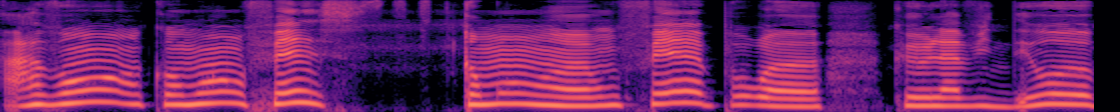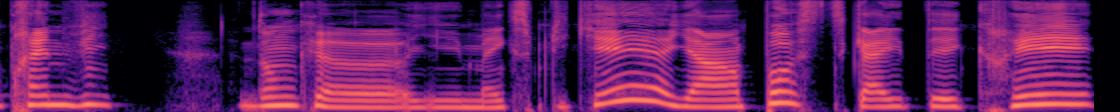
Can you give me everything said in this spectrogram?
avant, comment on fait, comment on fait pour que la vidéo prenne vie. Donc, euh, il m'a expliqué, il y a un poste qui a été créé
